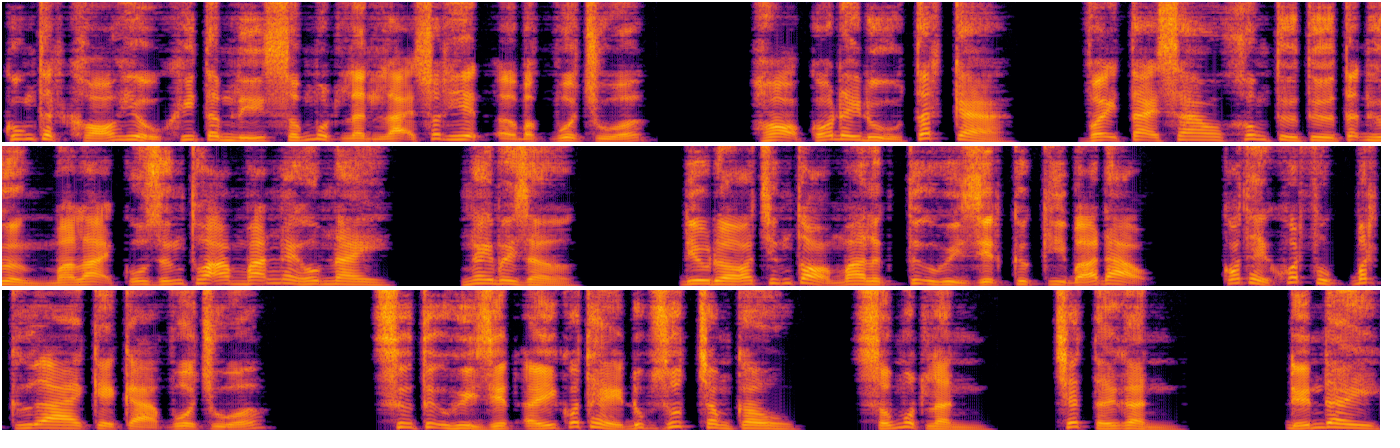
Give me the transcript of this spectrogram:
Cũng thật khó hiểu khi tâm lý sống một lần lại xuất hiện ở bậc vua chúa. Họ có đầy đủ tất cả, vậy tại sao không từ từ tận hưởng mà lại cố dứng thỏa mãn ngày hôm nay, ngay bây giờ? Điều đó chứng tỏ ma lực tự hủy diệt cực kỳ bá đạo, có thể khuất phục bất cứ ai kể cả vua chúa. Sự tự hủy diệt ấy có thể đúc rút trong câu, sống một lần, chết tới gần. Đến đây,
